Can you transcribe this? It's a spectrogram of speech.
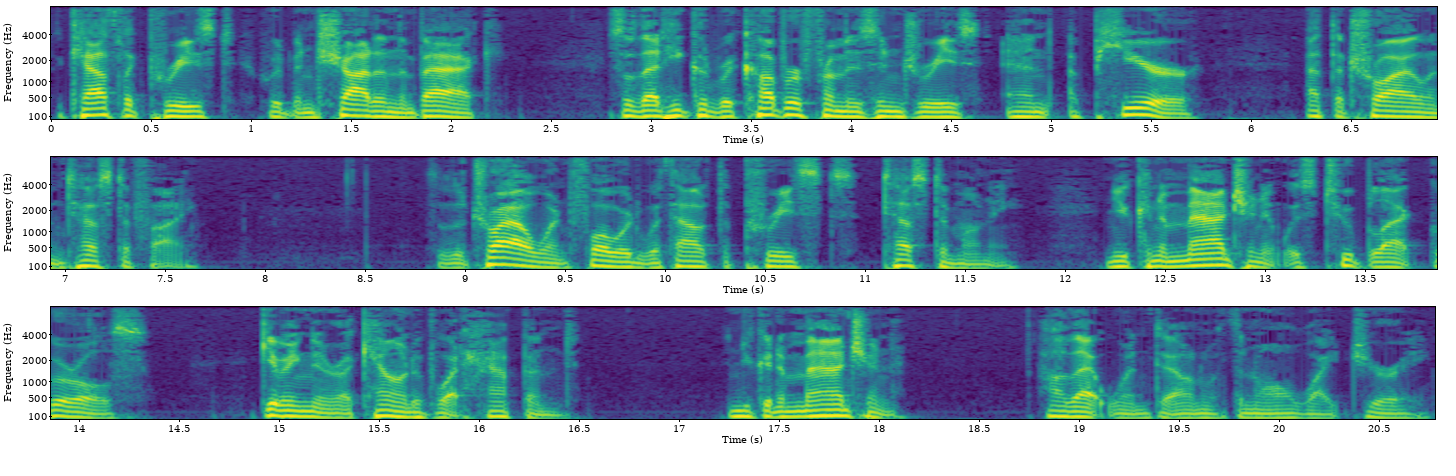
the Catholic priest who had been shot in the back, so that he could recover from his injuries and appear at the trial and testify. So the trial went forward without the priest's testimony. And you can imagine it was two black girls giving their account of what happened. And you can imagine how that went down with an all white jury.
